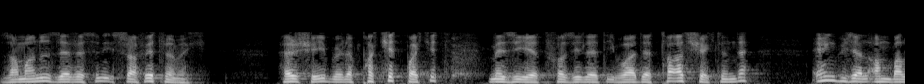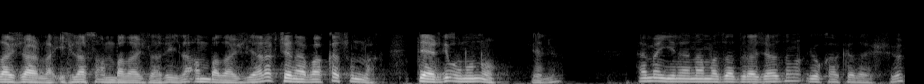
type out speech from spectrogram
Zamanın zerresini israf etmemek. Her şeyi böyle paket paket meziyet, fazilet, ibadet, taat şeklinde en güzel ambalajlarla, ihlas ambalajlarıyla ambalajlayarak Cenab-ı Hakk'a sunmak. Derdi onun o geliyor. Hemen yine namaza duracağız zaman yok arkadaş diyor.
